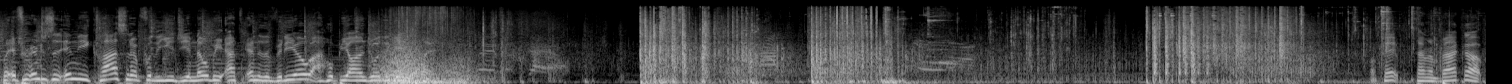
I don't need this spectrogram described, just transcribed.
But if you're interested in the class setup for the UGM, that will be at the end of the video. I hope y'all enjoyed the gameplay. Okay, time to back up.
